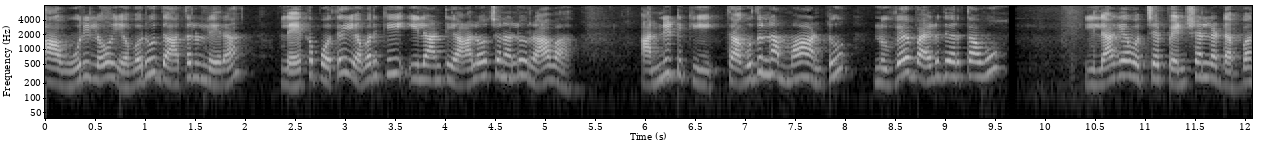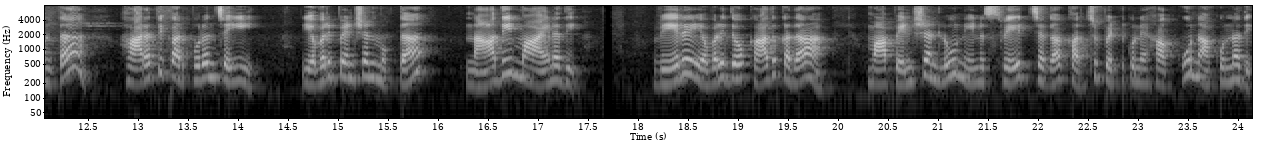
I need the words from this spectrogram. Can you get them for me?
ఆ ఊరిలో ఎవరూ దాతలు లేరా? లేకపోతే ఎవరికి ఇలాంటి ఆలోచనలు రావా? అన్నిటికీ తగుదునమ్మా అంటూ నువ్వే బయలుదేరతావు? ఇలాగే వచ్చే పెన్షన్ల డబ్బంతా హారతి కర్పూరం చెయ్యి. ఎవరి పెన్షన్ ముక్త? నాది మా ఆయనది. వేరే ఎవరిదో కాదు కదా. మా పెన్షన్లు నేను స్వేచ్ఛగా ఖర్చు పెట్టుకునే హక్కు నాకున్నది.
